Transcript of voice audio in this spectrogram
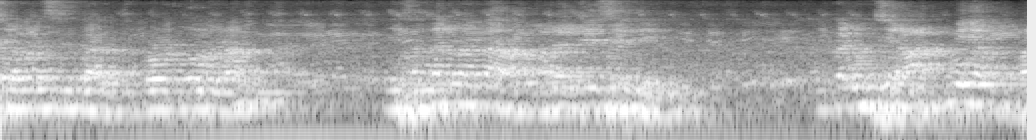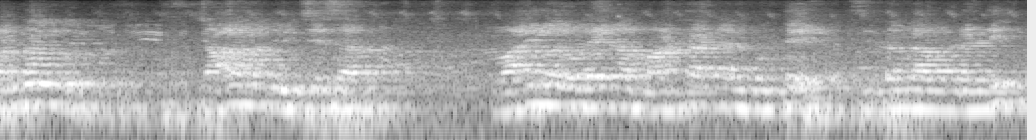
చేయవలసిందిగా ఈ సందర్భంగా మనం చేసేది ఇక్కడ నుంచి ఆత్మీయ బంధువులు చాలా మంది ఇచ్చేశారు. వారిలో ఎవరైనా మాట్లాడడానికి ఉంటే సిద్ధంగా ఉండండి.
